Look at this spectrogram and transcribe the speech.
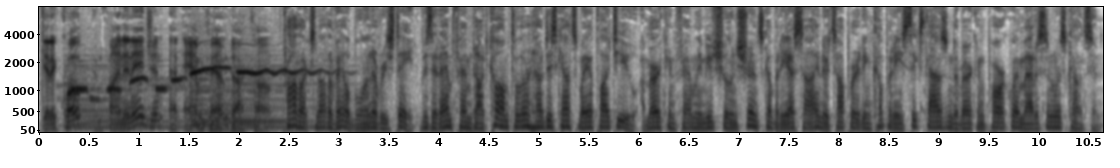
Get a quote and find an agent at amfam.com. Products not available in every state. Visit amfam.com to learn how discounts may apply to you. American Family Mutual Insurance Company SI and its operating company 6000 American Parkway, Madison, Wisconsin.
